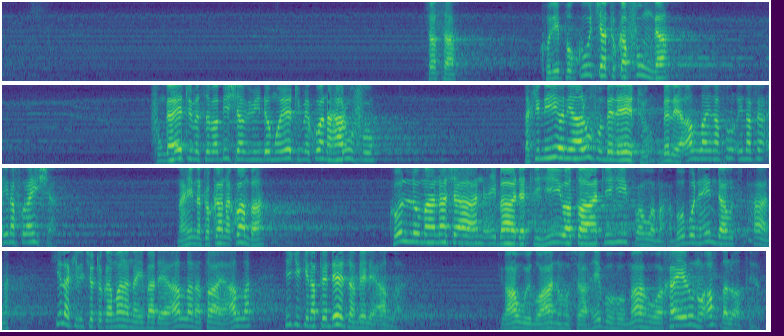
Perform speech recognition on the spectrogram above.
Sasa kulipokucha tukafunga funga yetu imesababisha midomo yetu imekuwa na harufu. Lakini hiyo ni harufu mbele yetu mbele ya Allah inafu, inafu, inafurahisha. Na hii inatokana kwamba kullu ma nasha an ibadatihi wa ta'atihi fa huwa mahbubun indahu subhana. Kila kilichotokamana na ibada ya Allah na taa ya Allah hiki kinapendeza mbele ya Allah. Yuawidhu anhu sahibuhu ma huwa khairun wa afdalu atyab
